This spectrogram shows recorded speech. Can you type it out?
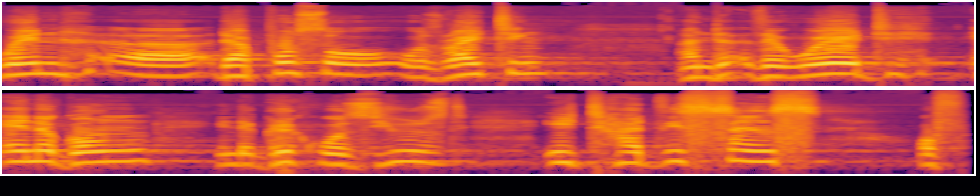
when uh, the apostle was writing, and the word energon in the Greek was used, it had this sense of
